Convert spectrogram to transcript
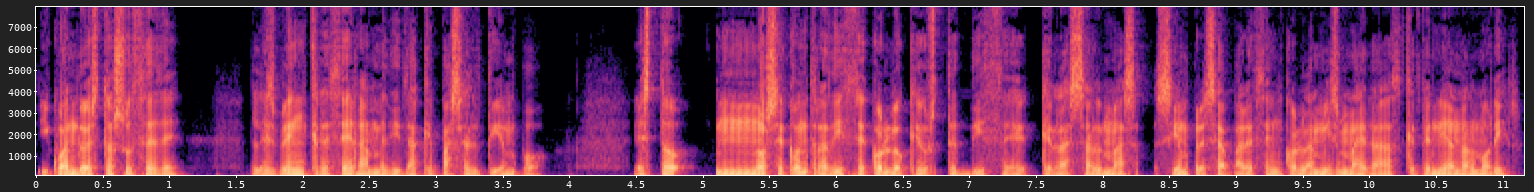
y cuando esto sucede, les ven crecer a medida que pasa el tiempo. Esto no se contradice con lo que usted dice, que las almas siempre se aparecen con la misma edad que tenían al morir.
